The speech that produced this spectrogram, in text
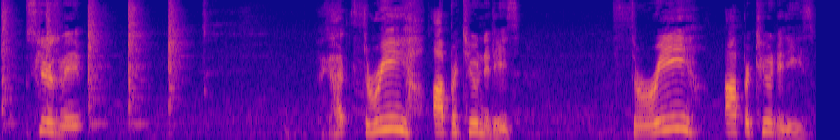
excuse me. I got three opportunities. Three opportunities.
